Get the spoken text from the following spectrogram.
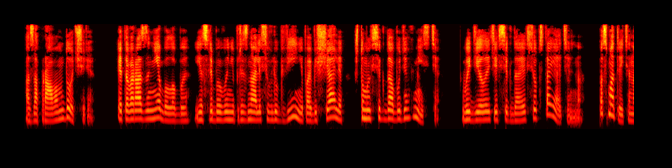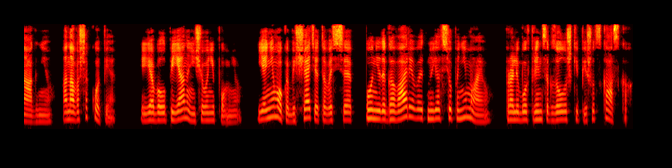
а за правом дочери. Этого раза не было бы, если бы вы не признались в любви и не пообещали, что мы всегда будем вместе. Вы делаете всегда и все обстоятельно. Посмотрите на Агнию. Она ваша копия. Я был пьян и ничего не помню. Я не мог обещать этого се... Он не договаривает, но я все понимаю. Про любовь принца к Золушке пишут в сказках.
